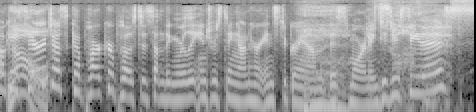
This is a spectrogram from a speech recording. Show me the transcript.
Okay, No. Sarah Jessica Parker posted something really interesting on her Instagram this morning. Did you see this?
